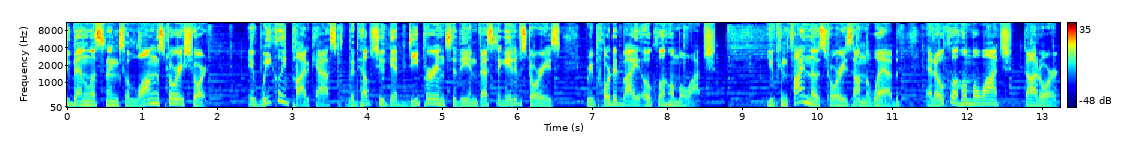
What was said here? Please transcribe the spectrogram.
You've been listening to Long Story Short, a weekly podcast that helps you get deeper into the investigative stories reported by Oklahoma Watch. You can find those stories on the web at oklahomawatch.org.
